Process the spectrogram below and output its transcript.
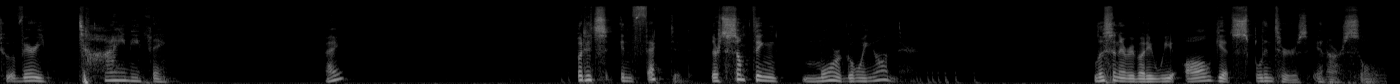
to a very tiny thing. Right? But it's infected. There's something more going on there. Listen, everybody, we all get splinters in our soul.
